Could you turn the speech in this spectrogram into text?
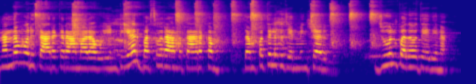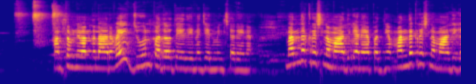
నందమూరి తారక రామారావు ఎన్టీఆర్ బసవరామ తారకం దంపతులకు జన్మించారు. జూన్ పదవ తేదీన పంతొమ్మిది వందల అరవై జూన్ పదవ తేదీన జన్మించారైన మందకృష్ణ మాదిగ నేపథ్యం. మందకృష్ణ మాదిగ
